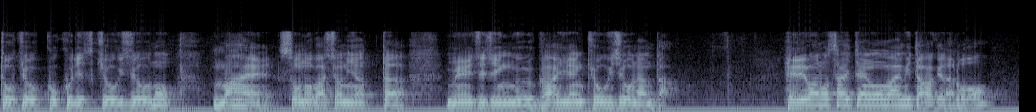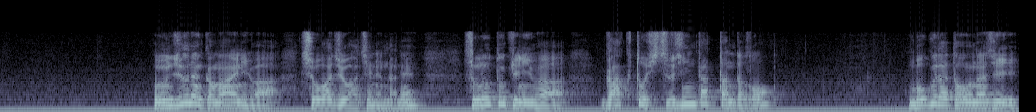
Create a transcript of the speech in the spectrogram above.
東京国立競技場の前その場所にあった明治神宮外苑競技場なんだ平和の祭典をお前見たわけだろ？うん十年か前には昭和18年だね。その時には学徒出陣だったんだぞ。僕らと同じ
